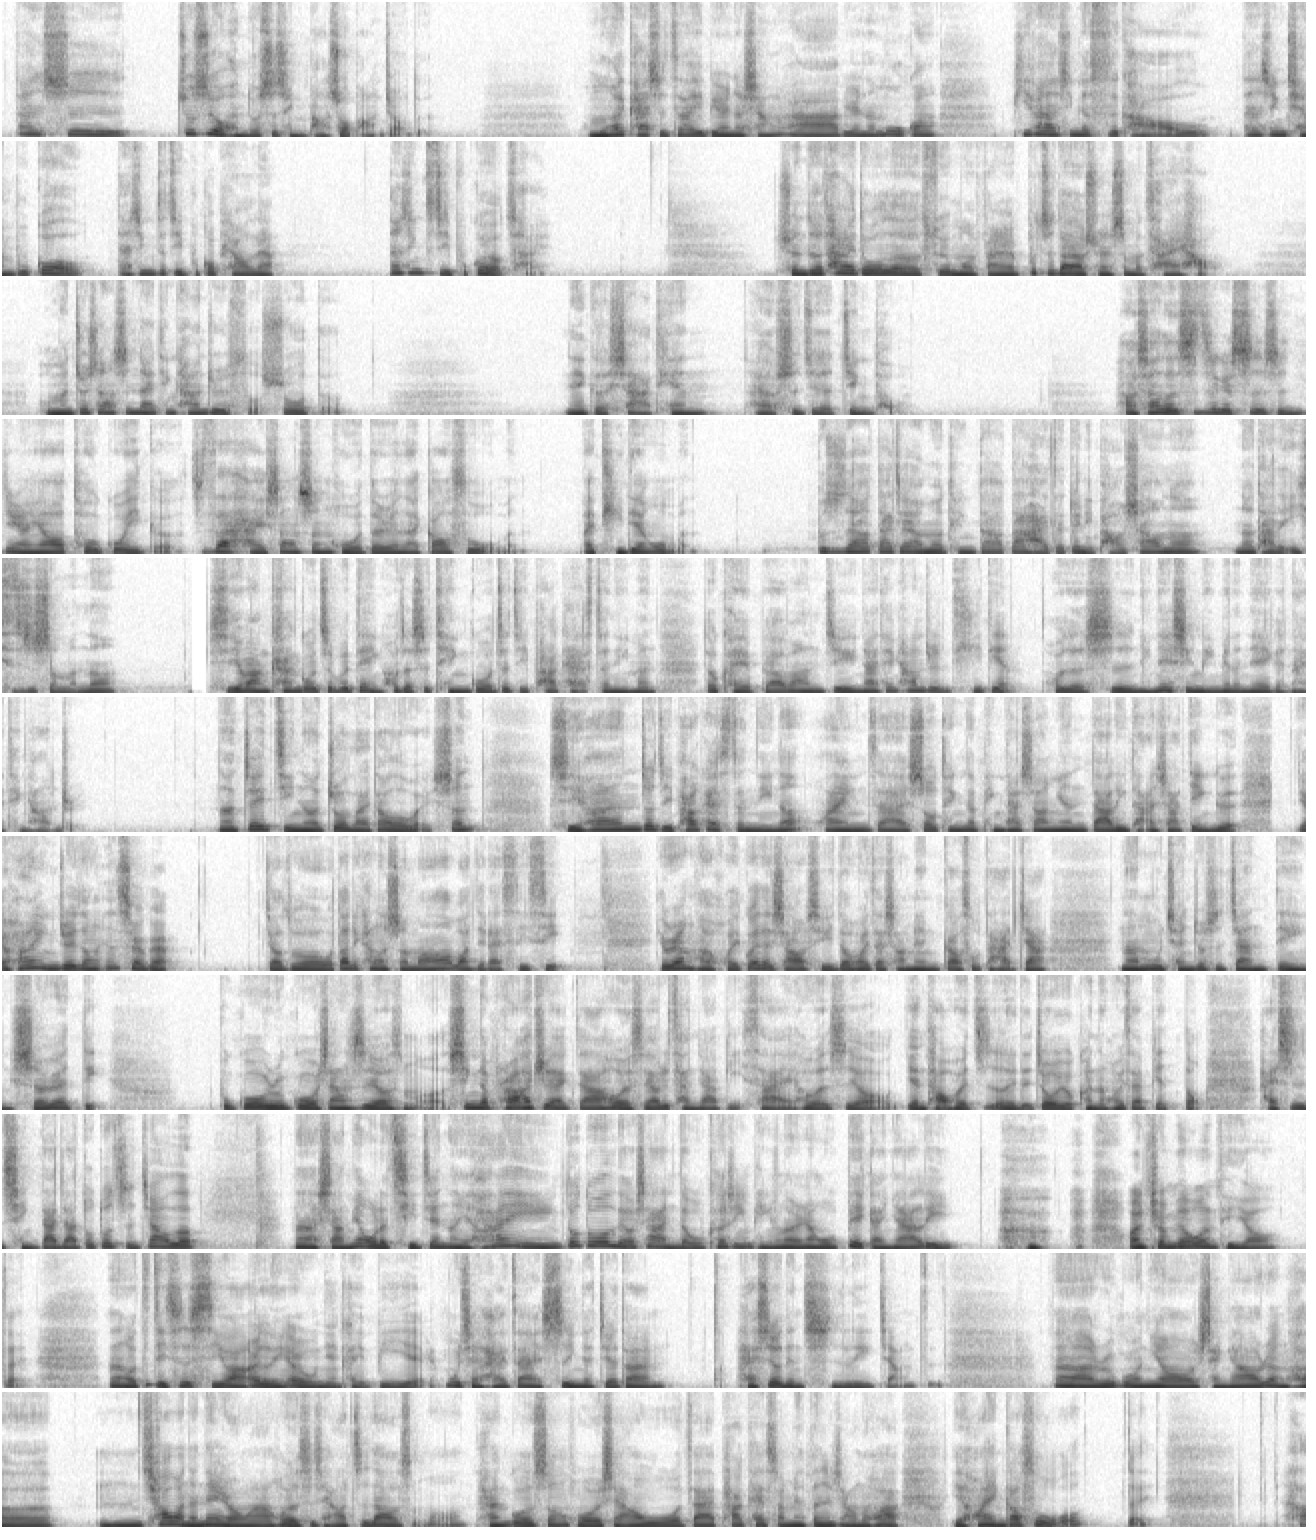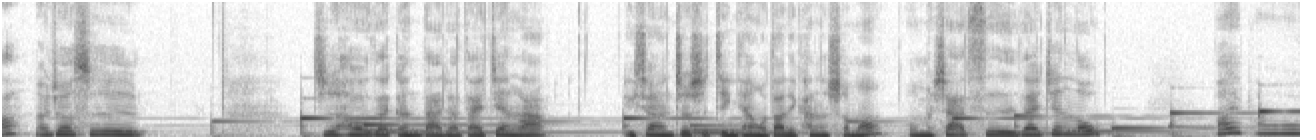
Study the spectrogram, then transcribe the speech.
但是，就是有很多事情绑手绑脚的。我们会开始在意别人的想法、别人的目光，批判性的思考，担心钱不够，担心自己不够漂亮，担心自己不够有才。选择太多了，所以我们反而不知道要选什么才好。我们就像是 Nineteen Hundred 所说的，那个夏天，还有世界的尽头。好笑的是，这个事实竟然要透过一个只在海上生活的人来告诉我们，来提点我们。不知道大家有没有听到大海在对你咆哮呢？那它的意思是什么呢？希望看过这部电影或者是听过这集 podcast 的你们，都可以不要忘记 nineteen hundred 的提点，或者是你内心里面的那个 nineteen hundred。那这一集呢，就来到了尾声。喜欢这集 podcast 的你呢？欢迎在收听的平台上面大力的按下订阅，也欢迎追踪 Instagram，叫做我到底看了什么？What did I see？有任何回归的消息都会在上面告诉大家。那目前就是暂定十二月底，不过如果像是有什么新的 project 啊，或者是要去参加比赛，或者是有研讨会之类的，就有可能会在变动，还是请大家多多指教了。那想念我的期间呢，也欢迎多多留下你的五颗星评论，让我倍感压力，完全没有问题哦。对，那我自己是希望二零二五年可以毕业，目前还在适应的阶段，还是有点吃力这样子。那如果你有想要任何嗯敲碗的内容啊，或者是想要知道什么韩国生活，想要我在 podcast 上面分享的话，也欢迎告诉我。对，好，那就是。之后再跟大家再见啦！以上就是今天我到底看了什么，我们下次再见喽，拜拜。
